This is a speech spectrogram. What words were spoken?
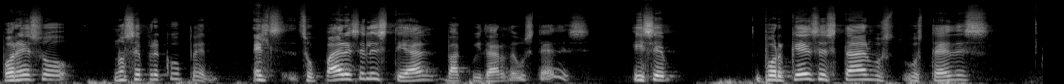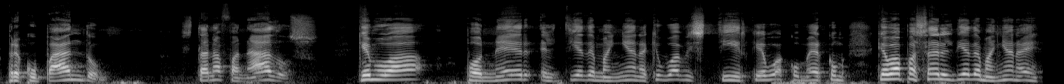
Por eso no se preocupen. su Padre Celestial va a cuidar de ustedes. Dice, ¿por qué se están ustedes preocupando? Están afanados. ¿Qué me va a poner el día de mañana? ¿Qué voy a vestir? ¿Qué voy a comer? ¿Qué va a pasar el día de mañana? Eh,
